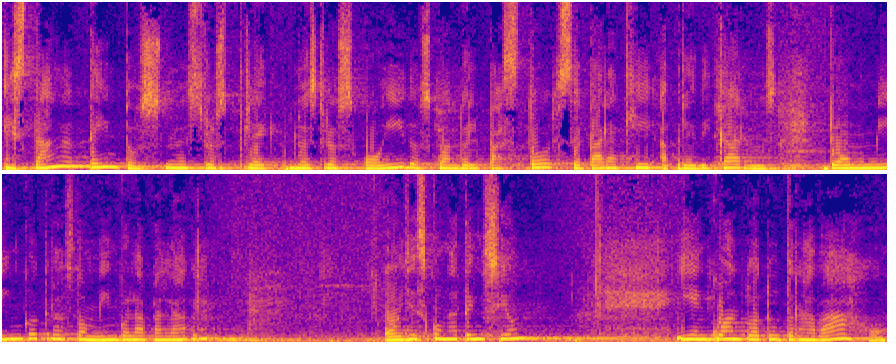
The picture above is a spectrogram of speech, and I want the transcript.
¿Están atentos nuestros, nuestros oídos cuando el pastor se para aquí a predicarnos domingo tras domingo la palabra? ¿Oyes con atención? Y en cuanto a tu trabajo,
